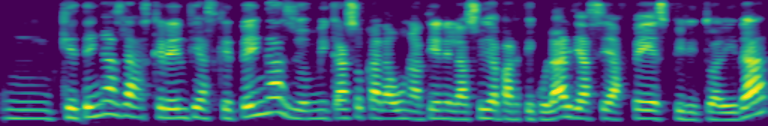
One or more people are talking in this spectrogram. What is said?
mm, que tengas las creencias que tengas, yo en mi caso cada una tiene la suya particular, ya sea fe, espiritualidad,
